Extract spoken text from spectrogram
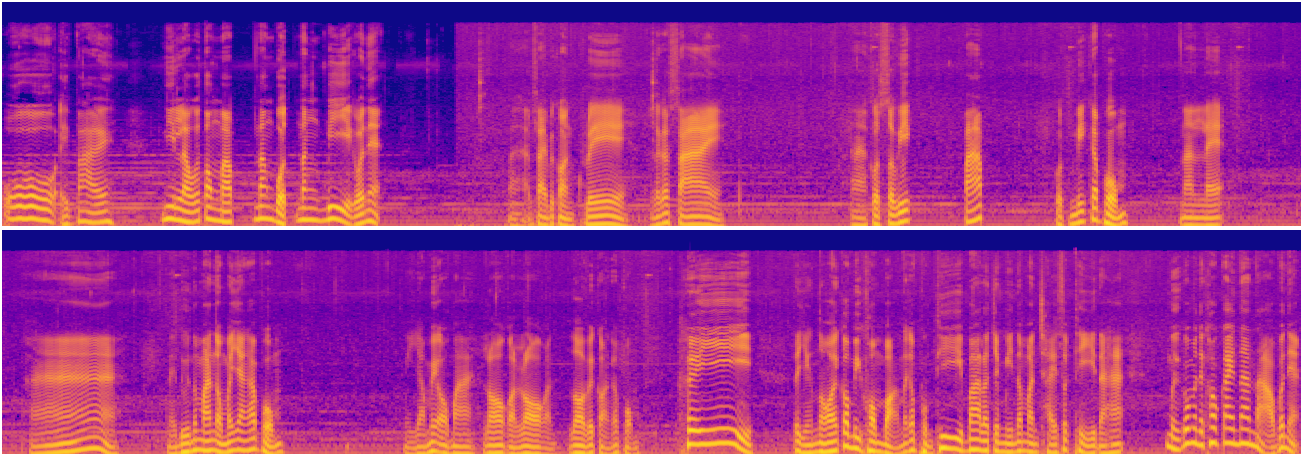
โอ้ไอ้บ้าเอ้ยนี่เราก็ต้องมานั่งบดนั่งบี้อีกวะเนี่ยใส่ไปก่อนเครแล้วก็ทรายอ่ากดสวิต ปั๊บกดมิกครับผม นั่นแหละ อ่า ไหนดูน้ำมันออกมายังครับผมนี่ยังไม่ออกมารอก่อนรอก่อนรอไปก่อนครับผม เฮ้ย แต่อย่างน้อยก็มีความหวังนะครับผมที่บ้านเราจะมีน้ำมันใช้สักทีนะฮะ เหมือนก็มันจะเข้าใกล้หน้าหนาวปะเนี่ย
